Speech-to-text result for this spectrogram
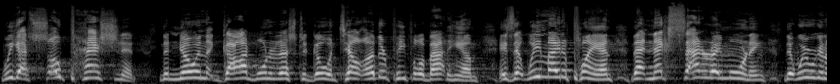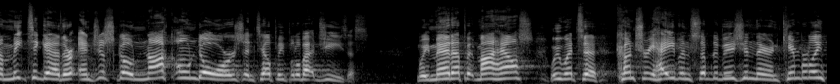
we got so passionate that knowing that God wanted us to go and tell other people about Him is that we made a plan that next Saturday morning that we were going to meet together and just go knock on doors and tell people about Jesus. We met up at my house. We went to Country Haven subdivision there in Kimberly.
